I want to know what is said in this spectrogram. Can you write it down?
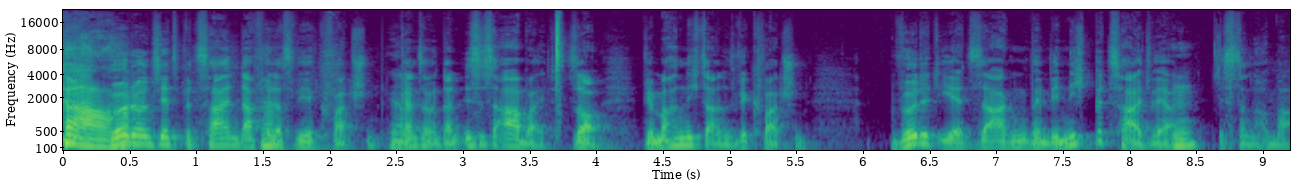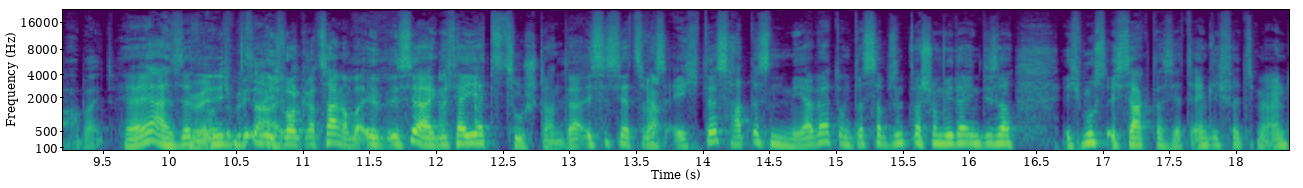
würde uns jetzt bezahlen dafür, dass wir hier quatschen. Ganz einfach. Dann ist es Arbeit. So, wir machen nichts anderes, wir quatschen. Würdet ihr jetzt sagen, wenn wir nicht bezahlt werden, Hm. ist dann nochmal Arbeit? Ja, ja, ist, werden nicht bezahlt. ich wollte gerade sagen, aber ist ja eigentlich der Jetzt-Zustand. Ja? Ist es jetzt was Ja. Echtes? Hat es einen Mehrwert? Und deshalb sind wir schon wieder in dieser. Ich muss, ich sag das jetzt, endlich fällt es mir ein.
